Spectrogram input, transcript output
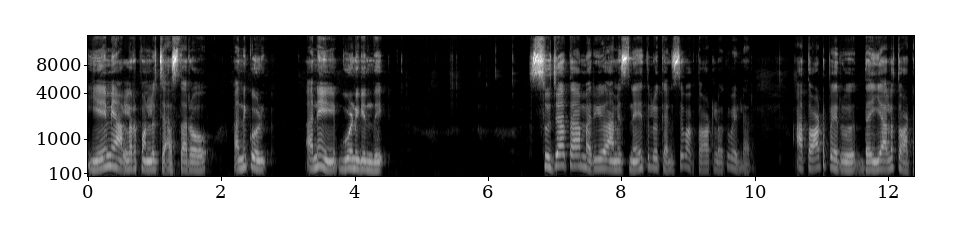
ఏమి అల్లరి పనులు చేస్తారో అని అని గొణిగింది. సుజాత మరియు ఆమె స్నేహితులు కలిసి ఒక తోటలోకి వెళ్ళారు. ఆ తోట పేరు దయ్యాల తోట.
